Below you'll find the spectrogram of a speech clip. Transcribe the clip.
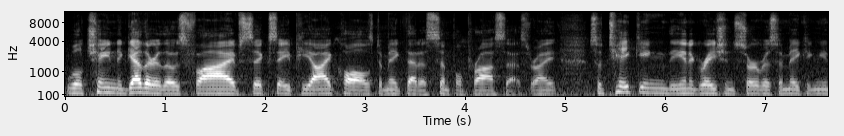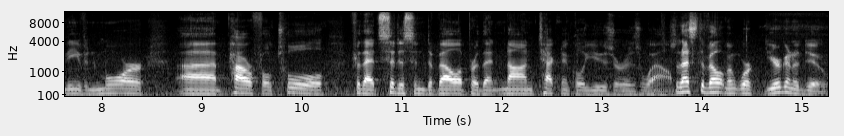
we'll chain together those five, six API calls to make that a simple process, right? So taking the integration service and making it even more uh, powerful tool for that citizen developer, that non-technical user as well. So that's development work you're going to do.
